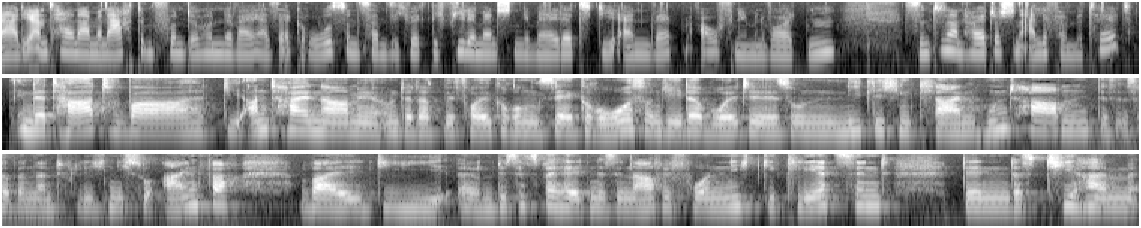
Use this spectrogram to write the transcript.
ja, die Anteilnahme nach dem Fund der Hunde war ja sehr groß und es haben sich wirklich viele Menschen gemeldet, die einen Welpen aufnehmen wollten. Sind denn dann heute schon alle vermittelt? In der Tat war die Anteilnahme unter der Bevölkerung sehr groß und jeder wollte so einen niedlichen kleinen Hund haben. Das ist aber natürlich nicht so einfach, weil die äh, Besitzverhältnisse nach wie vor nicht geklärt sind, denn das Tierheim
